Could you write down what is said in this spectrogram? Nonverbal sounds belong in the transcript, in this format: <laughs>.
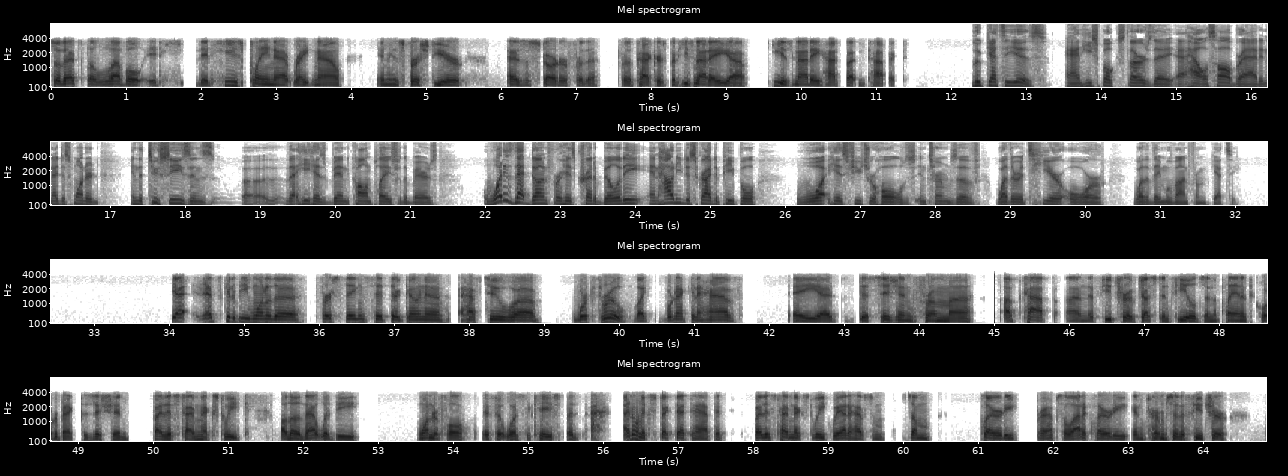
So that's the level it that he's playing at right now in his first year as a starter for the for the Packers. But he's not a uh, he is not a hot button topic. Luke Getsy is, and he spoke Thursday at Halas Hall, Brad. And I just wondered, in the two seasons uh, that he has been calling plays for the Bears, what has that done for his credibility, and how do you describe to people what his future holds in terms of whether it's here or whether they move on from Getsy? Yeah, that's going to be one of the first things that they're going to have to uh, work through. Like, we're not going to have a uh, decision from uh, up top on the future of Justin Fields and the plan at the quarterback position by this time next week. Although that would be wonderful if it was the case, but I don't expect that to happen. By this time next week, we ought to have some some clarity, perhaps a lot of clarity in terms of the future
